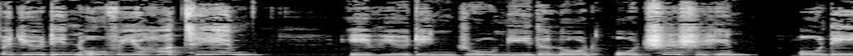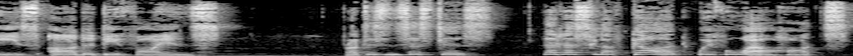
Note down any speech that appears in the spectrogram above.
but you didn't offer your heart to Him, if you didn't draw near the Lord or treasure Him, all these are the defiance. Brothers and sisters, let us love God with all our hearts.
